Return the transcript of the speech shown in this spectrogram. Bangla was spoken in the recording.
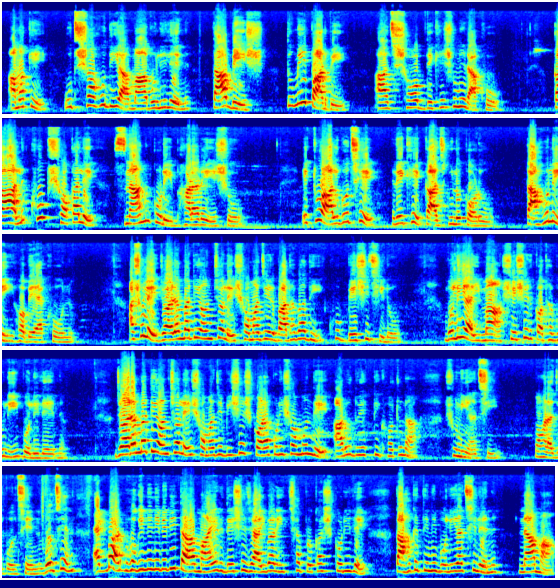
আমাকে উৎসাহ দিয়া মা বলিলেন তা বেশ তুমি পারবে। আজ সব দেখে শুনে রাখো। কাল খুব সকালে স্নান করে ভাড়ারে এসো। একটু আলগোছে রেখে কাজগুলো করো। তাহলেই হবে এখন। আসলে জয়রামবাটি অঞ্চলে সমাজের বাধাবাধি খুব বেশি ছিল। বলিয়াই মা শেষের কথাগুলি বলিলেন। জয়রামবাটি অঞ্চলে সমাজে বিশেষ কড়াকড়ি সম্বন্ধে আরও দু একটি ঘটনা শুনিয়াছি। মহারাজ বলছেন বলছেন, একবার ভগিনী নিবেদিতা মায়ের দেশে যাইবার ইচ্ছা প্রকাশ করিলে তাহাকে তিনি বলিয়াছিলেন, না মা,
